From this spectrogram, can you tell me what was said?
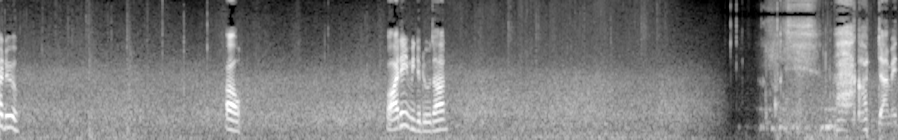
I do? Oh. Well, I didn't mean to do that. God damn it.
